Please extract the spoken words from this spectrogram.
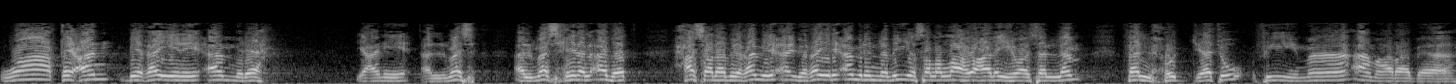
واقعا بغير أمره يعني المسح المسح إلى الابط حصل بغير أمر النبي صلى الله عليه وسلم فالحجة فيما أمر به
